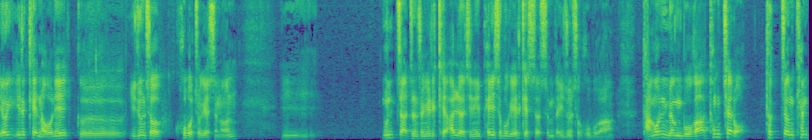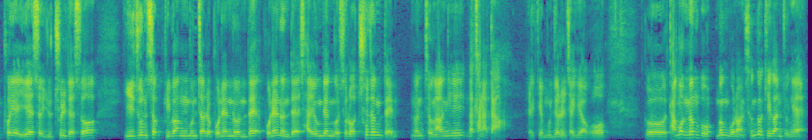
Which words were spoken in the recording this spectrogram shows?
여기 이렇게 나오니 그 이준석 후보 쪽에서는 이 문자 전송이 이렇게 알려지니 페이스북에 이렇게 썼습니다. 이준석 후보가 당원 명부가 통째로 특정 캠프에 의해서 유출돼서 이준석 비방 문자를 보냈는데 보내는데 사용된 것으로 추정되는 정황이 나타났다. 이렇게 문제를 제기하고 그 당원 명부 명부는 선거 기간 중에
